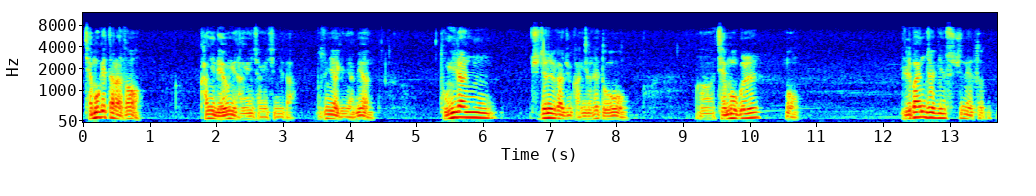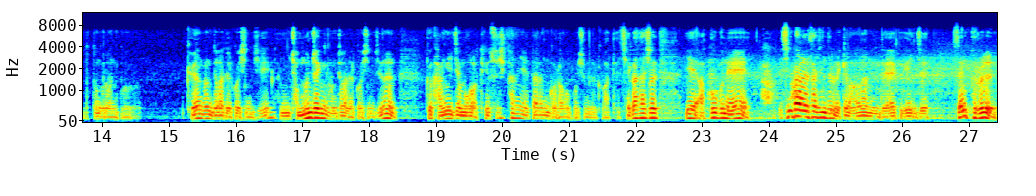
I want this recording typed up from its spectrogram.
제목에 따라서 강의 내용이 당연히 정해집니다. 무슨 이야기냐면 동일한 주제를 가지고 강의를 해도 어, 제목을 뭐 일반적인 수준에서 어떤 그런 그 교양 강좌가 될 것인지 아니면 전문적인 강좌가 될 것인지는 그 강의 제목을 어떻게 수식하느냐에 따른 거라고 보시면 될 것 같아요. 제가 사실 이 앞부분에 신발 사진들을 몇 개 넣어놨는데 그게 이제 샘플을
